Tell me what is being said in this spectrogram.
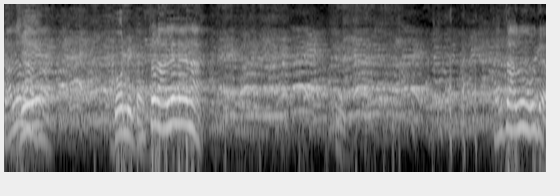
जे? दोन मिनिटं तर आलेलं आहे ना. त्यांचं अजून होऊ द्या.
